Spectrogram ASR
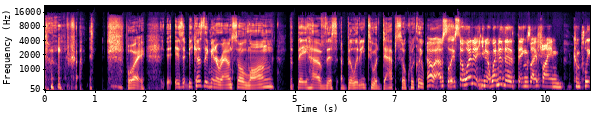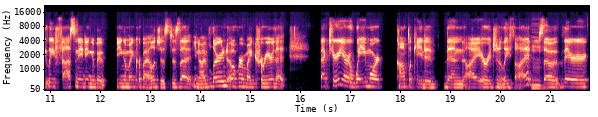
Boy, is it because they've been around so long that they have this ability to adapt so quickly? Oh, absolutely. So one, you know, one of the things I find completely fascinating about being a microbiologist is that, you know, I've learned over my career that bacteria are way more complicated than I originally thought. Mm. So they're,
